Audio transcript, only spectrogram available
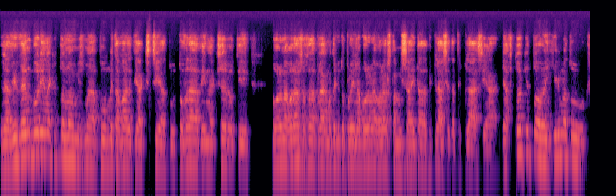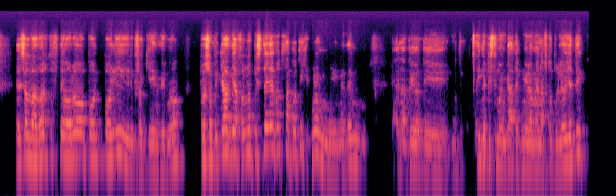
Δηλαδή δεν μπορεί ένα κρυπτονόμισμα που μεταβάλλεται η αξία του το βράδυ να ξέρω ότι μπορώ να αγοράσω αυτά τα πράγματα και το πρωί να μπορώ να αγοράσω τα μισά ή τα διπλάσια ή τα τριπλάσια. Γι' αυτό και το εγχείρημα του Ελ Σαλβαδόρ το θεωρώ πολύ ρηψοκίνδυνο. Προσωπικά διαφωνώ, πιστεύω ότι θα αποτύχει. Γνώμη μου είναι. Δεν πάει να πει ότι είναι επιστημονικά τεκμηρωμένο αυτό που λέω, γιατί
